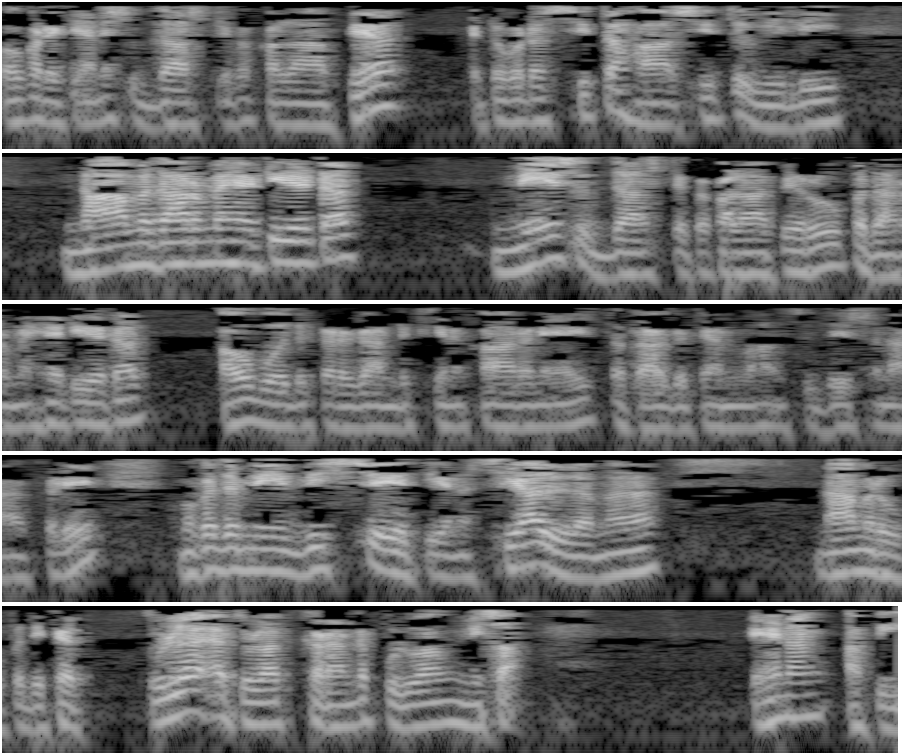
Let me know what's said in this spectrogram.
ඔකට කියන්නේ සුද්දාස්තික කලාපය. එතකොට සිත හා සිතුවිලි නාම ධර්ම හැටියටත් මේ සුද්දාස්තික කලාපේ රූප ධර්ම හැටියටත් අවබෝධ කරගන්න කියන කාරණයයි තථාගතයන් වහන්සේ දේශනා කළේ. මොකද මේ විශ්වයේ තියෙන සියල්ලම නාම රූප දෙක තුල ඇතුළත් කරන්න පුළුවන් නිසා. එහෙනම් අපි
